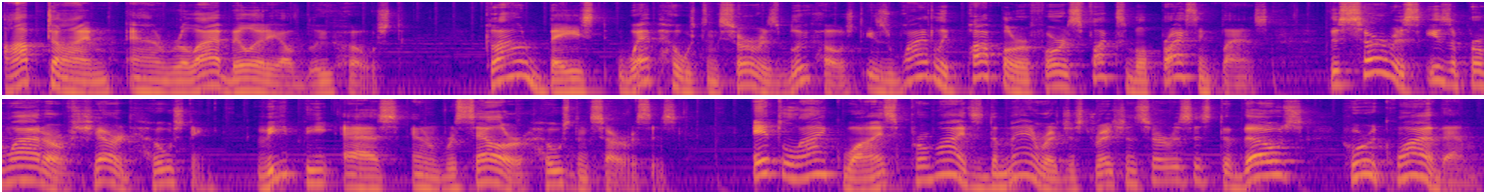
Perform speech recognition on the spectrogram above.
Uptime and reliability of Bluehost. Cloud-based web hosting service Bluehost is widely popular for its flexible pricing plans. The service is a provider of shared hosting, VPS and reseller hosting services. It likewise provides domain registration services to those who require them.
